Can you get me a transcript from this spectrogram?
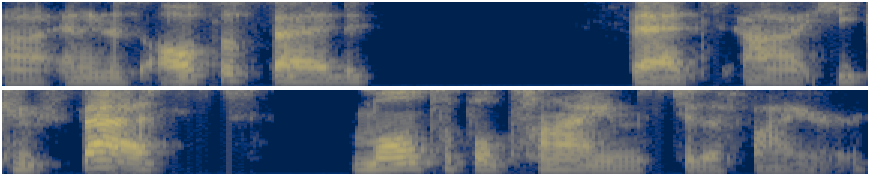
uh, and it is also said that uh, he confessed multiple times to the fire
